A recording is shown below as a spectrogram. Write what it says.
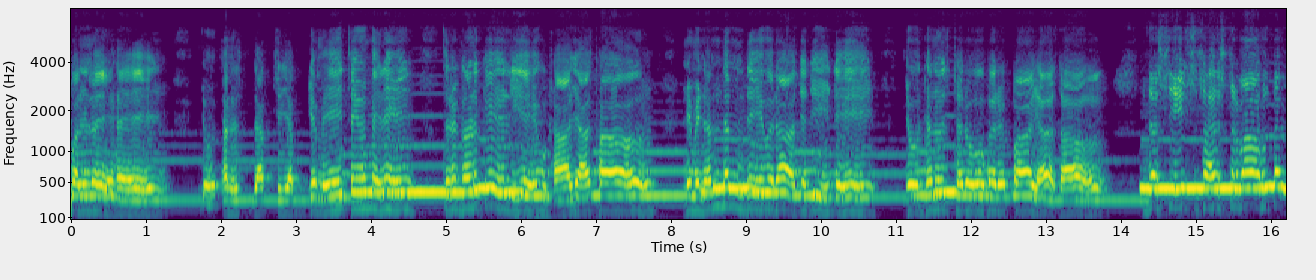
परिणय है। जो धन दक्ष यज्ञ में थे मेरे त्रिगण के लिए उठाया था। निमिनंदन देवराज जी ने जो धनुष सरोवर पाया था। दस सहस्त्र बाहु तक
